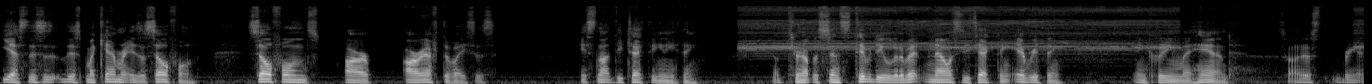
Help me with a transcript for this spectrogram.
yes, this is, this, my camera is a cell phone. Cell phones are RF devices. It's not detecting anything. I'll turn up the sensitivity a little bit. Now it's detecting everything, including my hand. So I'll just bring it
